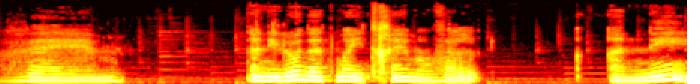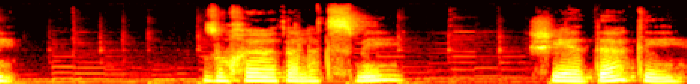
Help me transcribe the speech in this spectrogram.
ואני לא יודעת מה איתכם, אבל אני זוכרת על עצמי שידעתי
